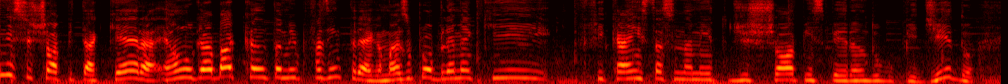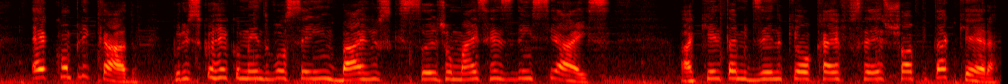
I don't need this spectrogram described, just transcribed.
nesse Shop Itaquera é um lugar bacana também para fazer entrega, mas o problema é que ficar em estacionamento de shopping esperando o pedido é complicado. Por isso que eu recomendo você ir em bairros que sejam mais residenciais. Aqui ele está me dizendo que é o KFC Shop Itaquera.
